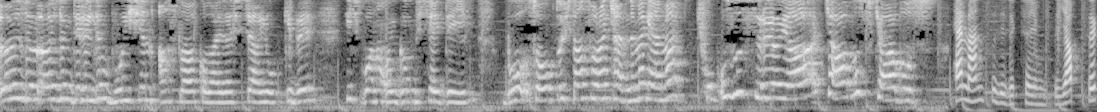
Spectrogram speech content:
öldüm, öldüm, dirildim. Bu işin asla kolaylaşacağı yok gibi. Hiç bana uygun bir şey değil. Bu soğuk duştan sonra kendime gelmem çok uzun sürüyor ya. Kabus, kabus. Hemen sıcacık çayımızı yaptık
